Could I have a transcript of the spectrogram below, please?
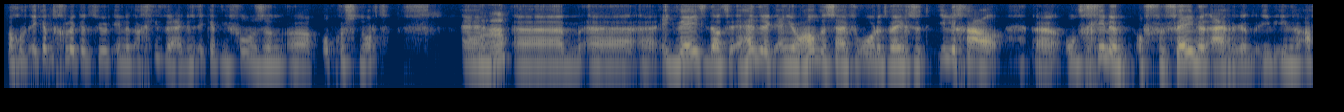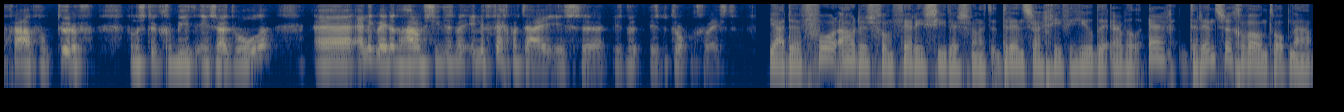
Maar goed, ik heb het geluk dat natuurlijk in het archief werk. Dus ik heb die vonnissen uh, opgesnort. En um, uh, ik weet dat Hendrik en Johannes zijn veroordeeld wegens het illegaal uh, ontginnen of vervenen eigenlijk, iedere afgave van turf van een stuk gebied in Zuidwolde. en ik weet dat Harm Siders in de vechtpartij is, is, be is betrokken geweest. Ja, de voorouders van Ferry Siders van het Drentse archief hielden er wel erg Drentse gewoonten op na.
